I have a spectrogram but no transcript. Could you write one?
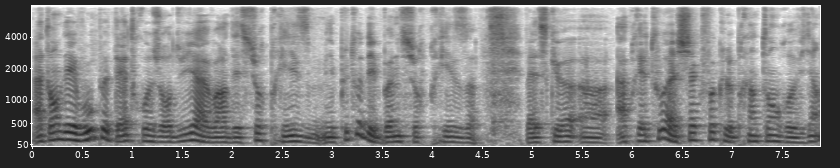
Attendez-vous peut-être aujourd'hui à avoir des surprises, mais plutôt des bonnes surprises. Parce que, euh, après tout, à chaque fois que le printemps revient,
